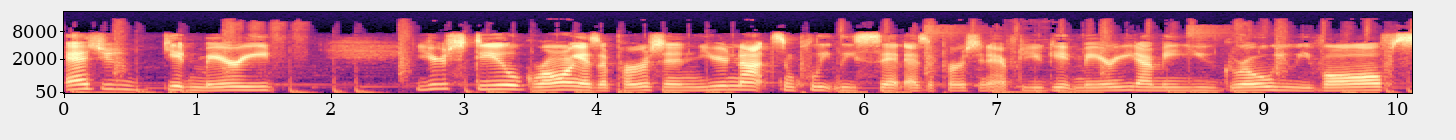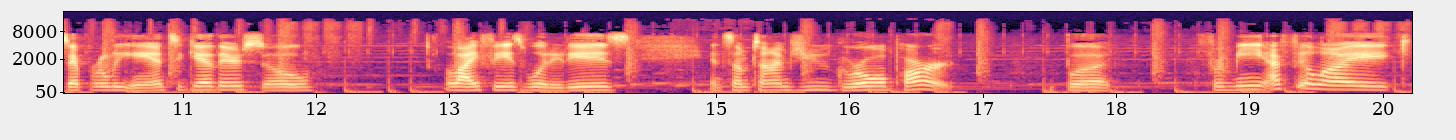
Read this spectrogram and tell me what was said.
as you get married you're still growing as a person. You're not completely set as a person after you get married. I mean, you grow, you evolve separately and together. So life is what it is and sometimes you grow apart but for me i feel like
